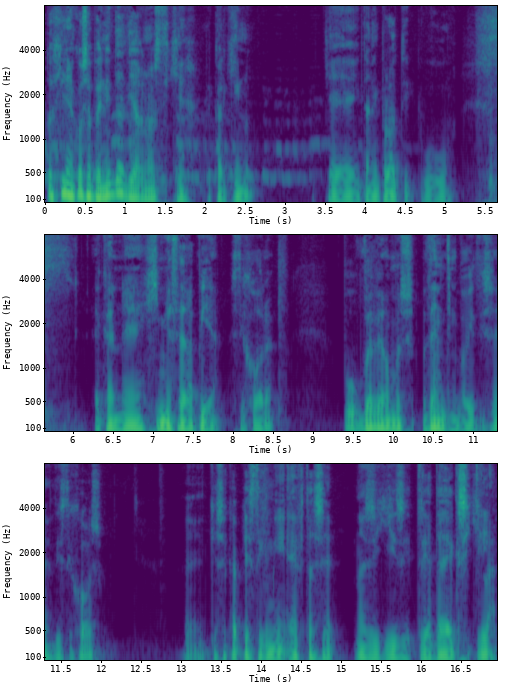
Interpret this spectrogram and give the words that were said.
Το 1950 διαγνώστηκε με καρκίνο και ήταν η πρώτη που έκανε χημειοθεραπεία στη χώρα που βέβαια όμως δεν την βοήθησε δυστυχώς ε, και σε κάποια στιγμή έφτασε να ζυγίζει 36 κιλά.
